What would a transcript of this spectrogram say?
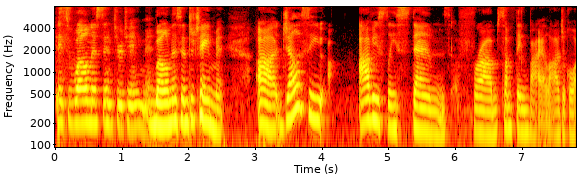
it's wellness entertainment. wellness entertainment. Uh, jealousy obviously stems from something biological.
